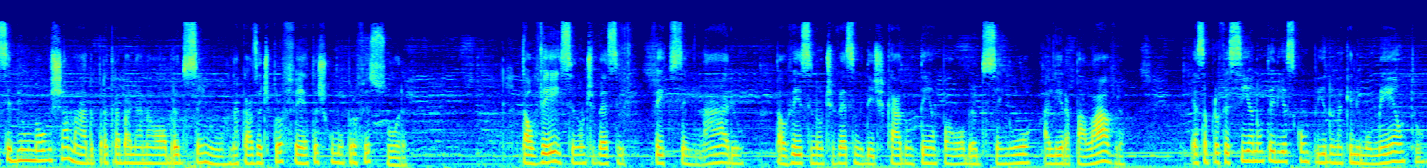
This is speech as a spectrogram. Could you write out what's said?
recebi um novo chamado para trabalhar na obra do Senhor, na casa de profetas, como professora. Talvez, se não tivesse feito seminário, talvez se não tivesse me dedicado um tempo à obra do Senhor, a ler a palavra, essa profecia não teria se cumprido naquele momento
